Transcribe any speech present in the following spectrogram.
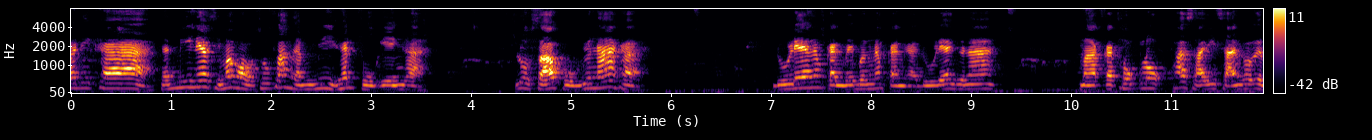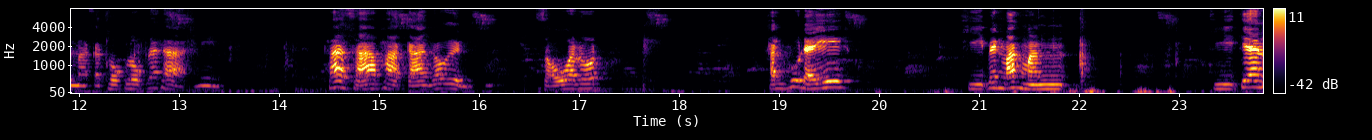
วัสดีค่ะ ฉันมีแนวสิมาบอกสู่ฟังแต่มีฉันปลูกเองค่ะ ลูกสาวปลูกอยู่นะค่ะ ดูแลน้ำกันไปเบิ่งน้ำกันค่ะ ดูแลอยู่นะมากระทกลก ภาษาอีสานเขาเอิ่นมากระทกลกนะค่ะ นี่ ภาษาภาคกลางเขาเอิ่นเสาวรสคันผู้ใดขี่เป็นมักมัน ขี่แกน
